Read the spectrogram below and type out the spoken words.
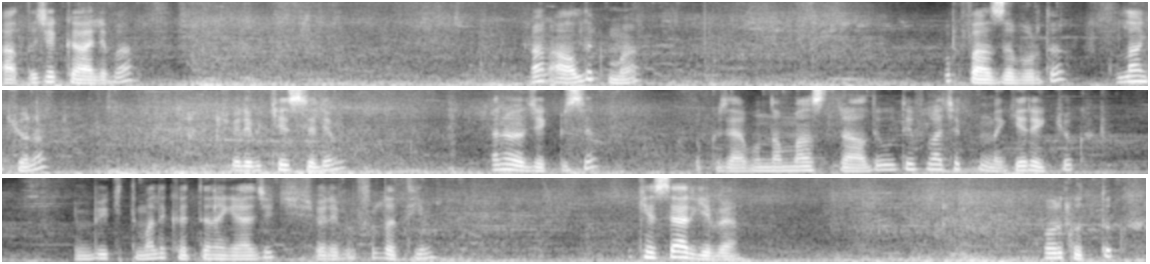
Atlayacak galiba. Lan aldık mı? Çok fazla vurdu. Kullan onu. Şöyle bir keselim. Ben ölecek misin? Çok güzel. Bundan master aldı. Ulti fırlatacaktım da gerek yok. Büyük ihtimalle Katarina gelecek. Şöyle bir fırlatayım. Keser gibi. Korkuttuk.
